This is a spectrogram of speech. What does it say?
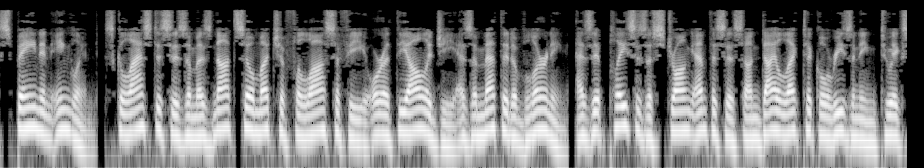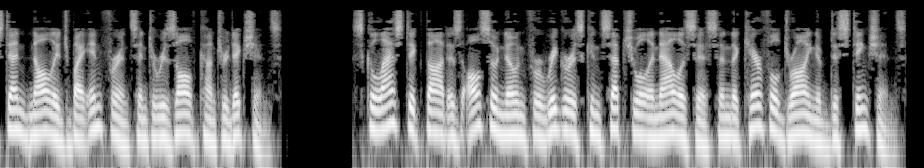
Spain, and England. Scholasticism is not so much a philosophy or a theology as a method of learning, as it places a strong emphasis on dialectical reasoning to extend knowledge by inference and to resolve contradictions. Scholastic thought is also known for rigorous conceptual analysis and the careful drawing of distinctions.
